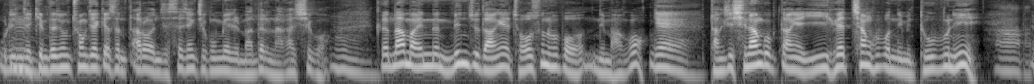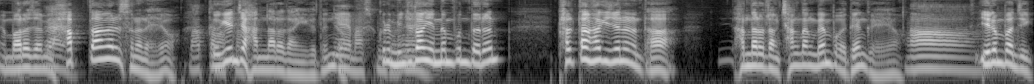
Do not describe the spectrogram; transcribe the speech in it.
우리 이제 음. 김대중 총재께서는 따로 이제 새 정치 국면을 만들어 나가시고 음. 그 남아 있는 민주당의 조순 후보님하고 예. 당시 신한국당의 이회창 후보님이 두 분이 아, 맞, 말하자면 네. 합당을 선언해요. 맞다. 그게 이제 맞다. 한나라당이거든요. 예. 그럼 민주당에 예. 있는 분들은 탈당하기 전에는 다 한나라당 창당 멤버가 된 거예요. 아. 이른바 이제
